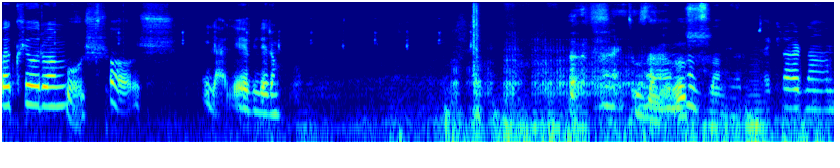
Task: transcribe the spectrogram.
Bakıyorum. Boş. Boş. İlerleyebilirim. Evet. Ardından Hızlanıyoruz. Hızlanıyorum tekrardan.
